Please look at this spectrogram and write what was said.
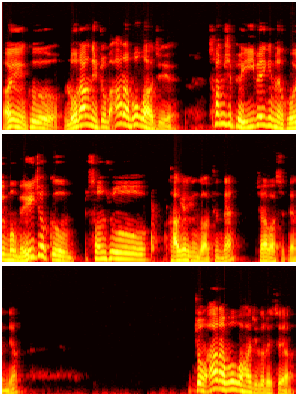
아니, 그, 로랑님 좀 알아보고 하지. 30회 200이면 거의 뭐 메이저급 선수 가격인 것 같은데? 제가 봤을 때는요. 좀 알아보고 하지 그랬어요.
